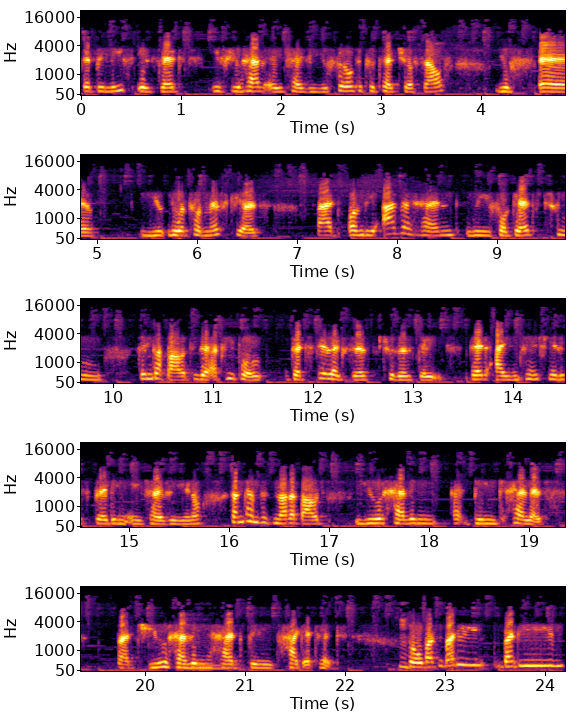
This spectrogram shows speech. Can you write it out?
the belief is that if you have HIV you fail to protect yourself you uh, you you are promiscuous. But on the other hand, we forget to think about there are people that still exist to this day that are intentionally spreading HIV. You know, sometimes it's not about you having uh, been careless, but you having mm. had been targeted. Mm. So, but body body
